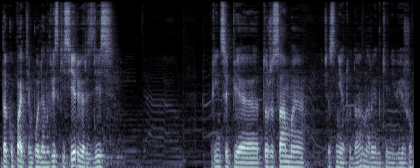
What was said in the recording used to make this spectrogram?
докупать, тем более английский сервер. Здесь, в принципе, то же самое сейчас нету, да, на рынке не вижу.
